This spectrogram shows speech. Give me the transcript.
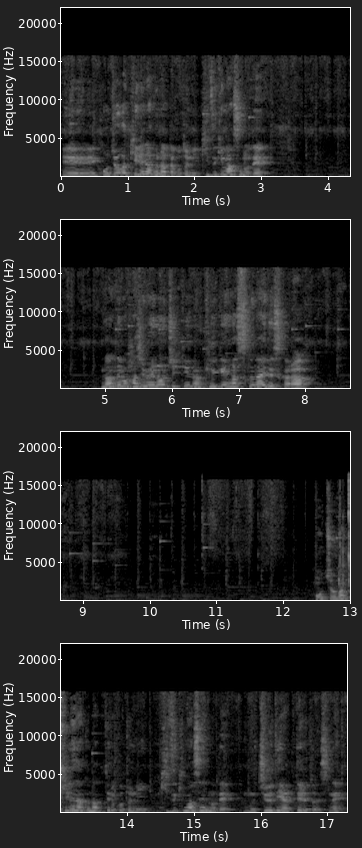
えー、包丁が切れなくなったことに気づきますので何でも初めのうちっていうのは経験が少ないですから包丁が切れなくなっていることに気づきませんので夢中でやってるとですね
